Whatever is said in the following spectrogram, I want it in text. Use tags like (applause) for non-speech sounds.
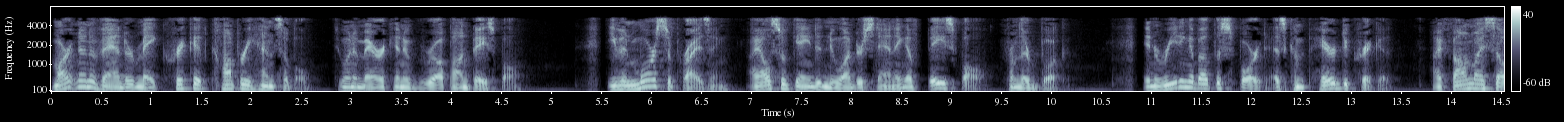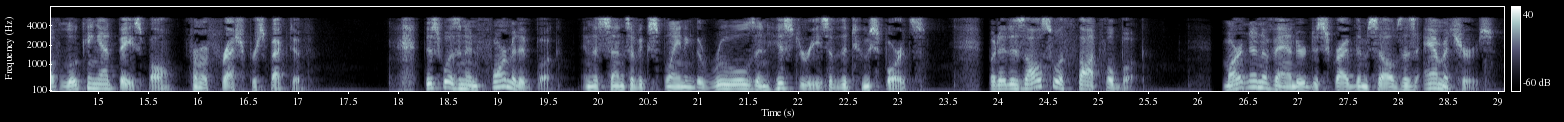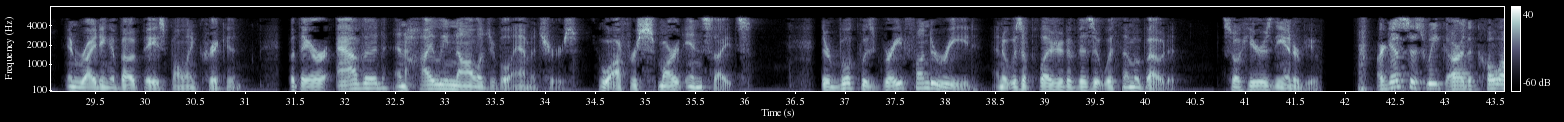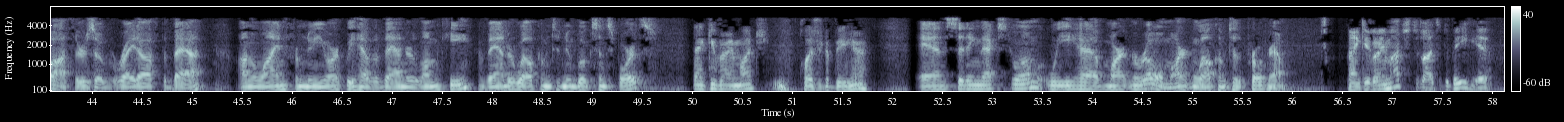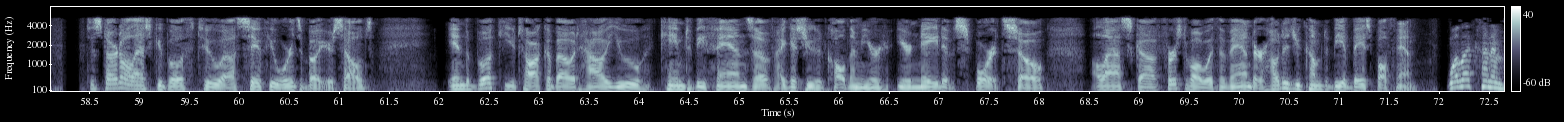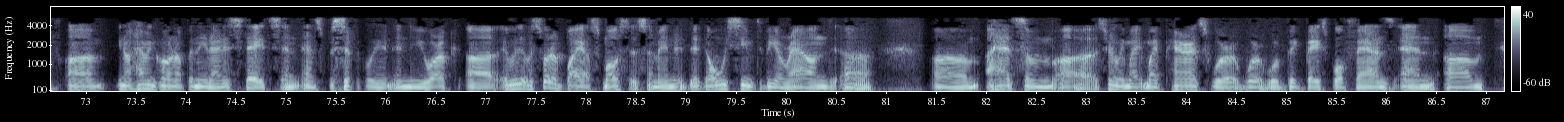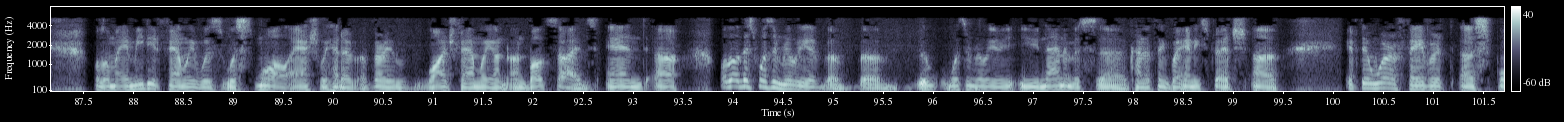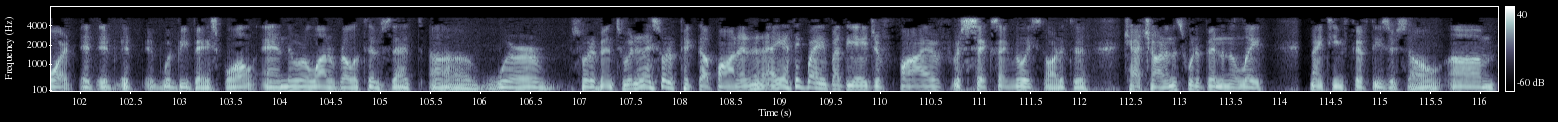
Martin and Evander make cricket comprehensible to an American who grew up on baseball. Even more surprising, I also gained a new understanding of baseball from their book. In reading about the sport as compared to cricket, I found myself looking at baseball from a fresh perspective. This was an informative book in the sense of explaining the rules and histories of the two sports, but it is also a thoughtful book. Martin and Evander describe themselves as amateurs in writing about baseball and cricket, but they are avid and highly knowledgeable amateurs who offer smart insights. Their book was great fun to read, and it was a pleasure to visit with them about it. So here's the interview. Our guests this week are the co-authors of Right Off the Bat. On the line from New York, we have Evander Lomke. Evander, welcome to New Books in Sports. Thank you very much. Pleasure to be here. And sitting next to him, we have Martin Rowe. Martin, welcome to the program. Thank you very much. Delighted to be here. To start, I'll ask you both to uh, say a few words about yourselves. In the book, you talk about how you came to be fans of, I guess you could call them your your native sports. So, I'll ask uh, first of all with Evander, how did you come to be a baseball fan? Well, that kind of, um, you know, having grown up in the United States and, and specifically in, in New York, uh, it, was, it was sort of by osmosis. I mean, it, it always seemed to be around. Uh, um, I had some, uh, certainly my, my parents were, were, were big baseball fans. And, um, although my immediate family was, was small, I actually had a, a very large family on, on both sides. And, uh, although this wasn't really a, a, a it wasn't really a unanimous, uh, kind of thing by any stretch, uh, if there were a favorite uh, sport, it, it, it, it would be baseball, and there were a lot of relatives that uh, were sort of into it, and I sort of picked up on it. And I, I think by about the age of five or six, I really started to catch on, and this would have been in the late 1950s or so. Um,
